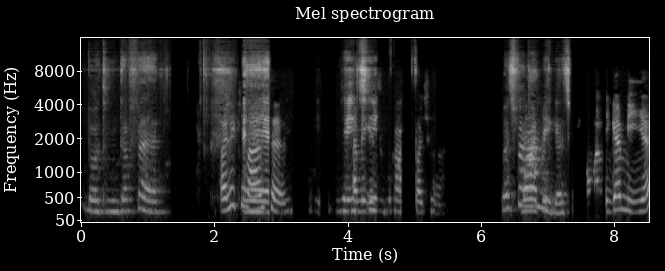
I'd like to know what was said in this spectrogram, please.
Boto muita fé. Olha que massa! É, gente, amiga, pode falar. Pode falar, Não, amiga. Uma amiga minha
